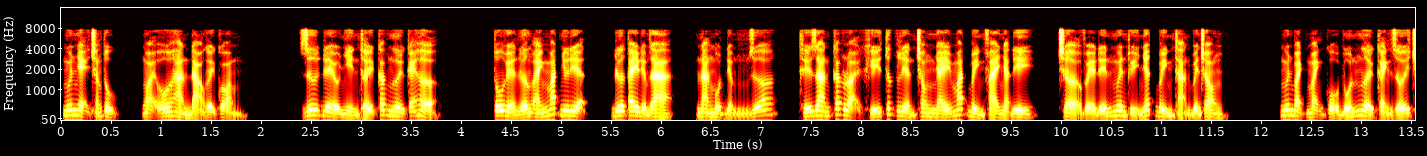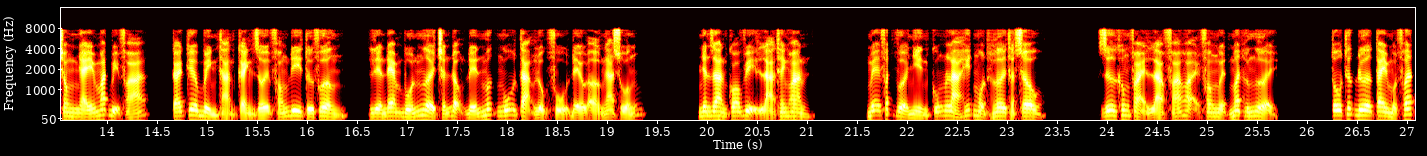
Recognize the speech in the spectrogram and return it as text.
Nguyên nhẹ trắng tục, ngoại ô hàn đảo gầy còm. Dư đều nhìn thấy các ngươi cái hở. Tô huyền ương ánh mắt như điện, đưa tay điểm ra, nàng một điểm giữa, thế gian các loại khí tức liền trong nháy mắt bình phai nhạt đi, trở về đến nguyên thủy nhất bình thản bên trong. Nguyên bạch mạnh cổ bốn người cảnh giới trong nháy mắt bị phá, cái kia bình thản cảnh giới phóng đi tứ phương liền đem bốn người chấn động đến mức ngũ tạng lục phủ đều ở ngã xuống. Nhân gian có vị là thanh hoan. Mễ phất vừa nhìn cũng là hít một hơi thật sâu. Dư không phải là phá hoại phong nguyện mất hứng người. Tô thức đưa tay một phất,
